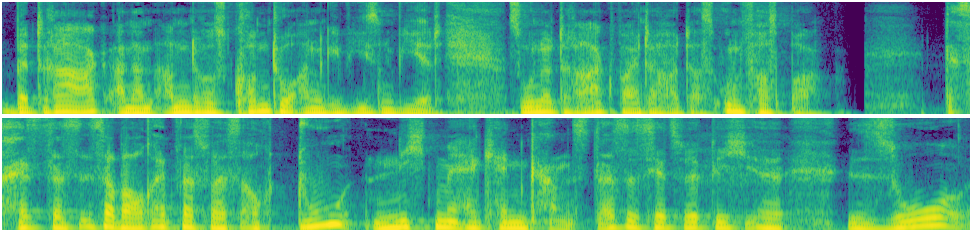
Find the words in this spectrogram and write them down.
Betrag an ein anderes Konto angewiesen wird. So eine Tragweite hat das. Unfassbar. Das heißt, das ist aber auch etwas, was auch du nicht mehr erkennen kannst. Das ist jetzt wirklich äh, so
